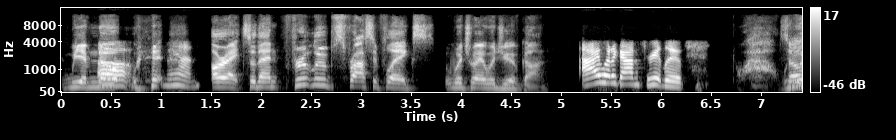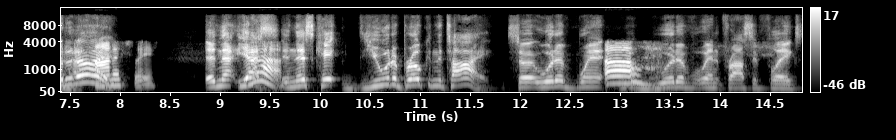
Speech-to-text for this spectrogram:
We have no. Oh. man. All right, so then Froot Loops, Frosted Flakes. Which way would you have gone? I would have gone Froot Loops, Wow. So did have- I. honestly. In that, yes, Yeah. in this case, you would have broken the tie. So it would have went. Oh. Would have went Frosted Flakes.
